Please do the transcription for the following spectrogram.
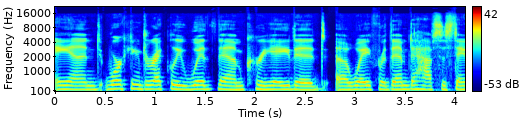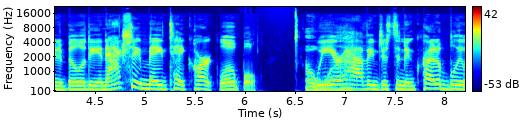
and working directly with them created a way for them to have sustainability and actually made Take Heart global. Oh, we wow. are having just an incredibly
